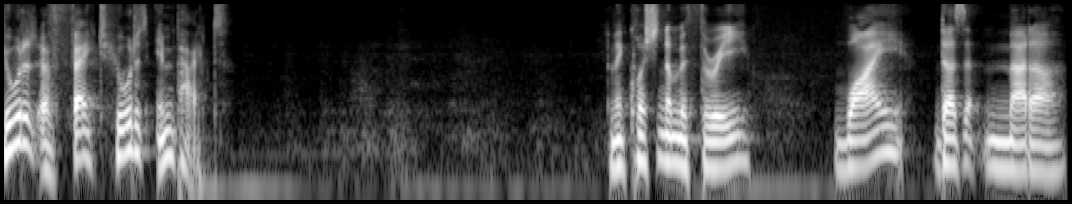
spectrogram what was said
Who would it affect? Who would it impact? And then question number three why does it matter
